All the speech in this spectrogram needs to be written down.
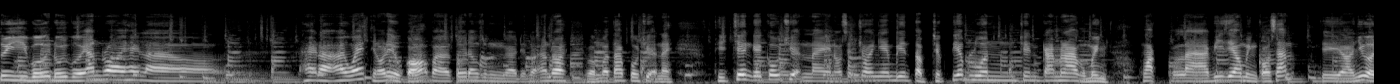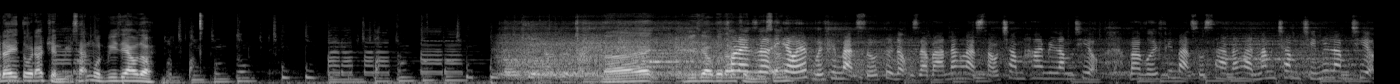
tùy với đối với android hay là hay là iOS thì nó đều có. Và tôi đang dùng à, điện thoại Android bấm vào tab câu chuyện này. Thì trên cái câu chuyện này nó sẽ cho anh em biên tập trực tiếp luôn trên camera của mình hoặc là video mình có sẵn. Thì à, như ở đây tôi đã chuẩn bị sẵn một video rồi. Đấy, video tôi đã chuẩn bị sẵn. EOS với phiên bản số tự động giá bán đang là 625 triệu và với phiên bản số sàn đang là 595 triệu.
